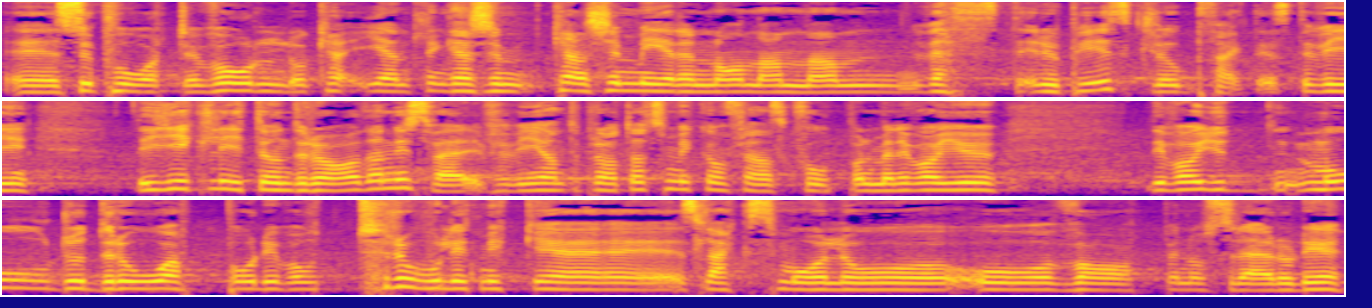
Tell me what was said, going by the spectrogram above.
eh, supportervåld och egentligen kanske, kanske mer än någon annan västeuropeisk klubb faktiskt. Det, vi, det gick lite under radarn i Sverige för vi har inte pratat så mycket om fransk fotboll men det var ju det var ju mord och dråp och det var otroligt mycket slagsmål och, och vapen och sådär. Det,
